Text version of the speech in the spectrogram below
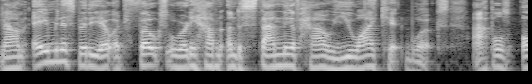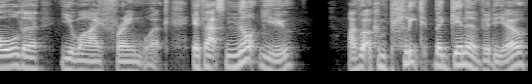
Now I'm aiming this video at folks who already have an understanding of how UIKit works, Apple's older UI framework. If that's not you, I've got a complete beginner video,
